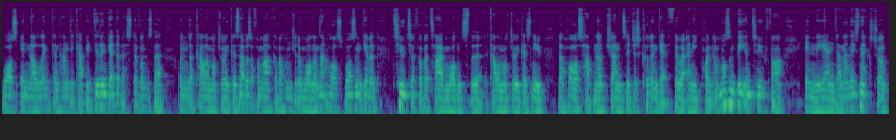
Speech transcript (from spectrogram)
was in the Lincoln Handicap. He didn't get the best of runs there under Callum Rodriguez. That was off a mark of 101 and that horse wasn't given too tough of a time once the Callum Rodriguez knew the horse had no chance. It just couldn't get through at any point and wasn't beaten too far in the end. And then his next run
